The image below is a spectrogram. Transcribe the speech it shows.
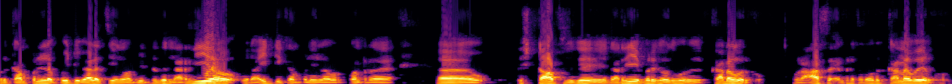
ஒரு கம்பெனியில் போயிட்டு வேலை செய்யணும் அப்படின்றது நிறைய ஒரு ஐடி கம்பெனியில் ஒர்க் பண்ணுற ஸ்டாஃப்ஸுக்கு நிறைய பேருக்கு வந்து ஒரு கனவு இருக்கும். ஒரு ஆசை என்ற ஒரு கனவே இருக்கும்.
